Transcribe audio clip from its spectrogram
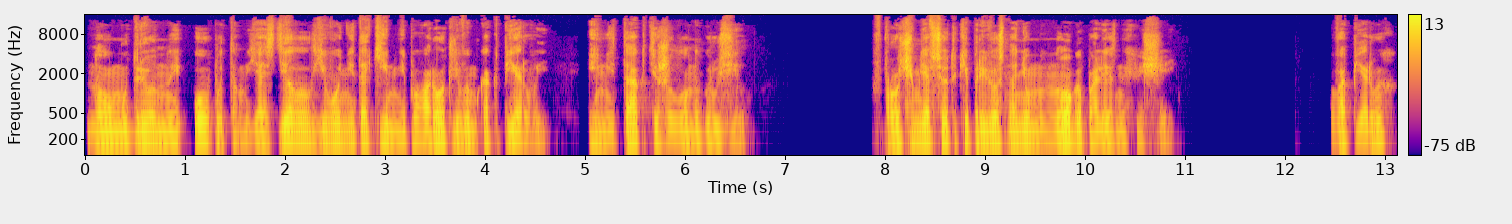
Но умудренный опытом, я сделал его не таким неповоротливым, как первый, и не так тяжело нагрузил. Впрочем, я все таки привез на нем много полезных вещей. Во-первых,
